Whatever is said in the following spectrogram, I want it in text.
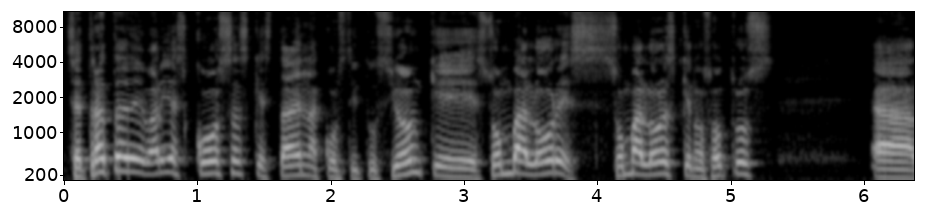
Se trata de varias cosas que están en la Constitución que son valores, son valores que nosotros, ah,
